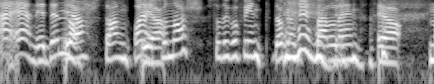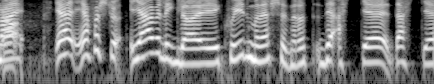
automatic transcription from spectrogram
jeg er enig. Det er en nachsang. Og jeg er Ja. på nach, så det går fint. Da kan du spille den. Ja. Nei, Jeg, jeg, forstår, jeg er veldig glad i Queen, men jeg skjønner at det er ikke, det er ikke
